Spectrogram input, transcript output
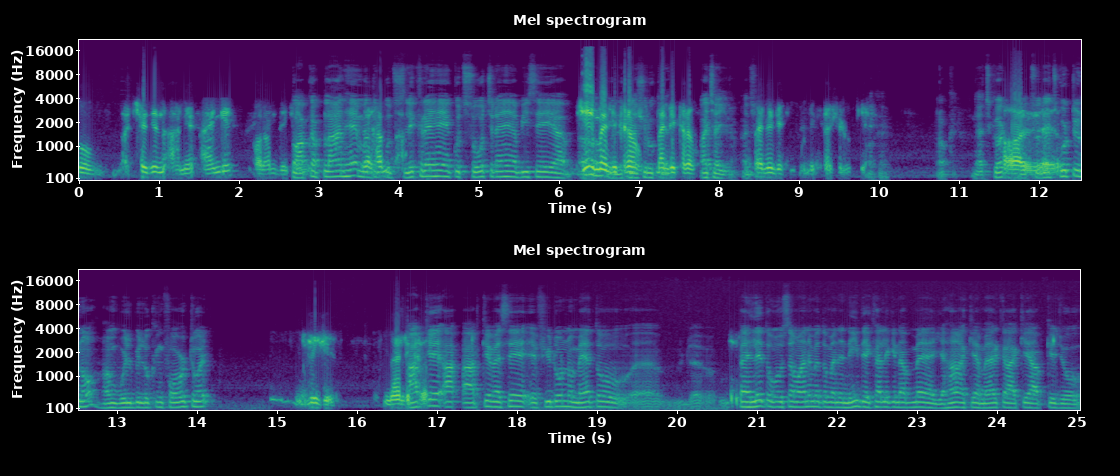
وہ اچھے دن آنے آئیں گے اور ہم دیکھیں تو آپ کا پلان ہے؟ مطلب کچھ لکھ رہے ہیں کچھ سوچ رہے ہیں ابھی سے یا جی میں لکھ رہا ہوں میں لکھ رہا ہوں۔ اچھا جی میں نے لکھنا شروع کیا۔ Okay that's good so that's good to know ہم will be looking forward to it جی جی۔ آپ کے آپ کے ویسے اف یو ڈونٹ نو میں تو پہلے تو اس زمانے میں تو میں نے نہیں دیکھا لیکن اب میں یہاں آ کے امیرکا آ کے آپ کے جو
